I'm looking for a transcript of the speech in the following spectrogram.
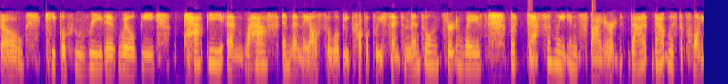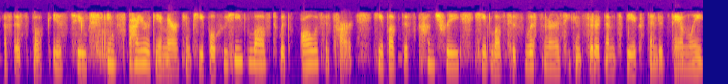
show. People who read it will be happy and laugh, and then they also will be probably sentimental in certain ways, but definitely inspired. That that was the point of this book is to inspire the American people who he loved with all of his heart. He loved this country. He loved his listeners. He considered them to be extended family.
